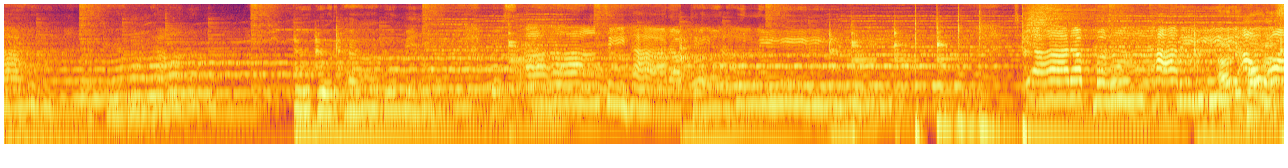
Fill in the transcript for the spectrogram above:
Kau kekeringan kubur ke bumi besar tiada penghuni. Tiada mentari Ari Bolas,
